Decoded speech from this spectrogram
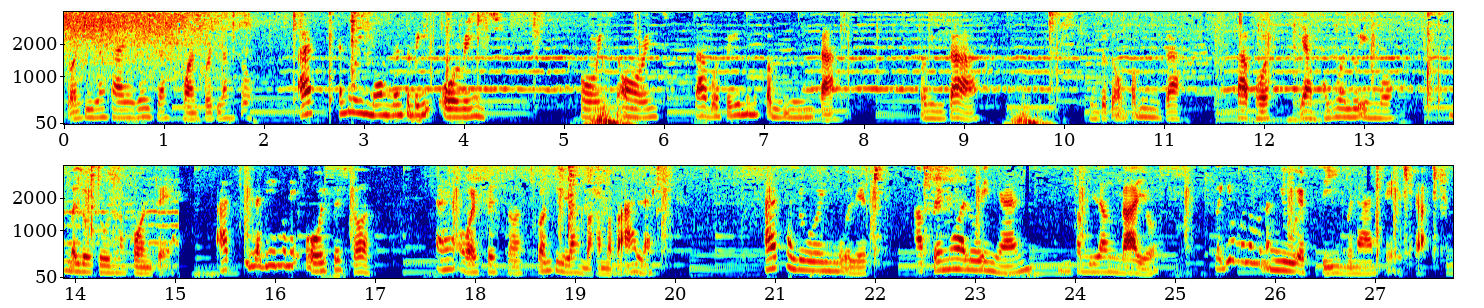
Konti lang tayo guys ha. One fourth lang to. At aluin mo hanggang sa maging orange. Orange na orange. Tapos lagyan mo ng paminta. Paminta ha yung totoong paminta. Tapos, yan, haluhaluin mo, maluto ng konti. At ilagay mo na yung oyster sauce. Ay, oyster sauce, konti lang, baka mapaalat. At haluin mo ulit. After mo haluin yan, yung kabilang dayo, lagyan mo naman ng UFC, banana ketchup.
